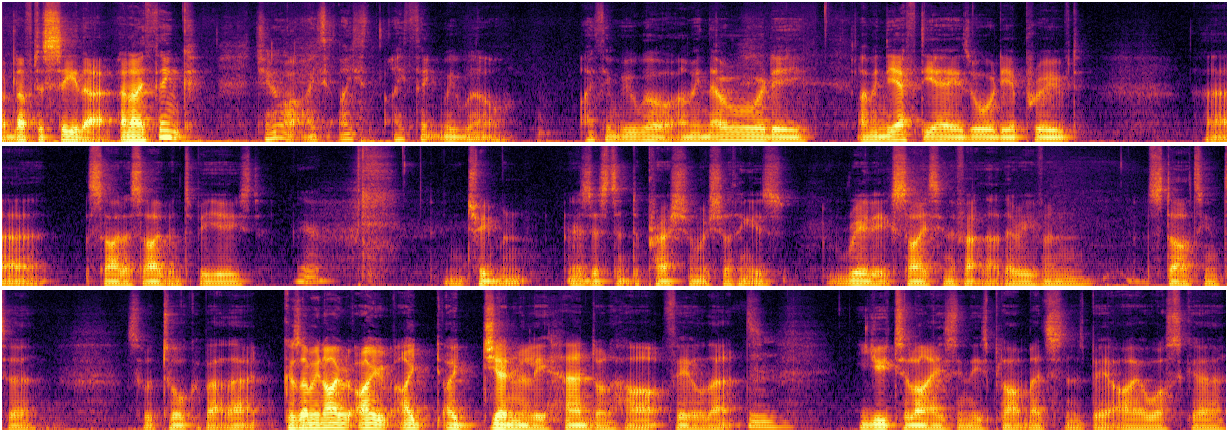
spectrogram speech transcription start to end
I'd love to see that. And I think. Do you know what? I I I think we will. I think we will. I mean, they're already. I mean, the FDA has already approved uh, psilocybin to be used yeah. in treatment-resistant depression, which I think is really exciting. The fact that they're even starting to sort of talk about that. Because I mean, I, I I I generally, hand on heart, feel that Mm. utilizing these plant medicines, be it ayahuasca,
